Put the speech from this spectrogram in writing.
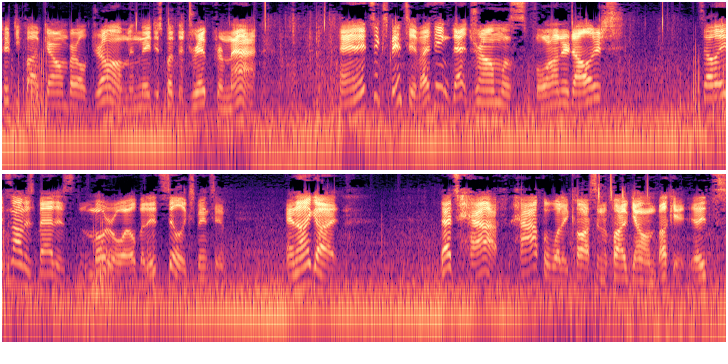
55 gallon barrel drum, and they just put the drip from that. And it's expensive. I think that drum was $400. So it's not as bad as motor oil, but it's still expensive. And I got that's half half of what it costs in a five gallon bucket it's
